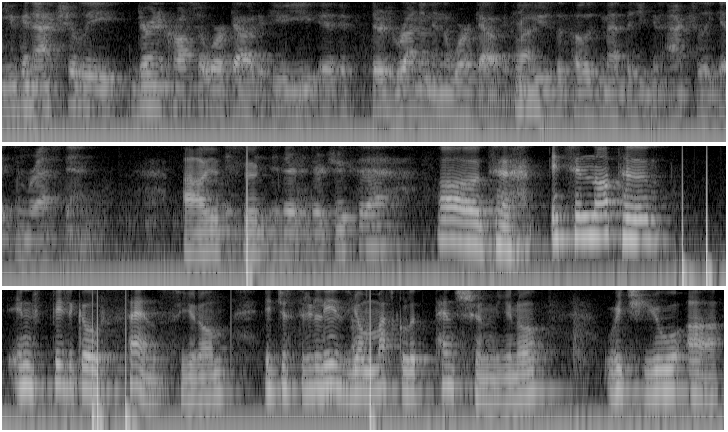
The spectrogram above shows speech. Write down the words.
you can actually during a CrossFit workout, if you if, if there's running in the workout, if you Right. use the pose method, you can actually get some rest in. Uh, Is, it's uh, is there is there truth to that? Oh, it's, uh, it's not in physical sense, you know. It just release your muscular tension, you know, which you are uh,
